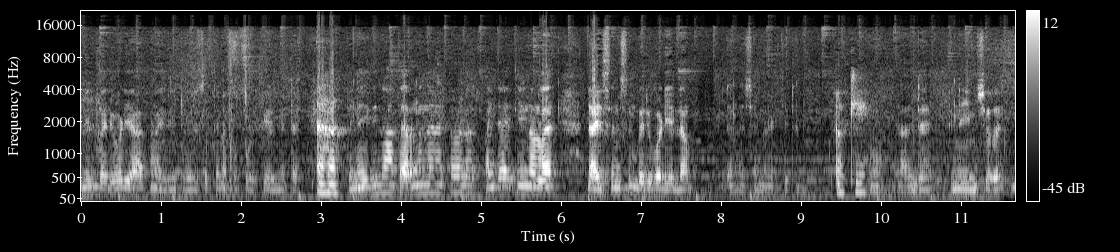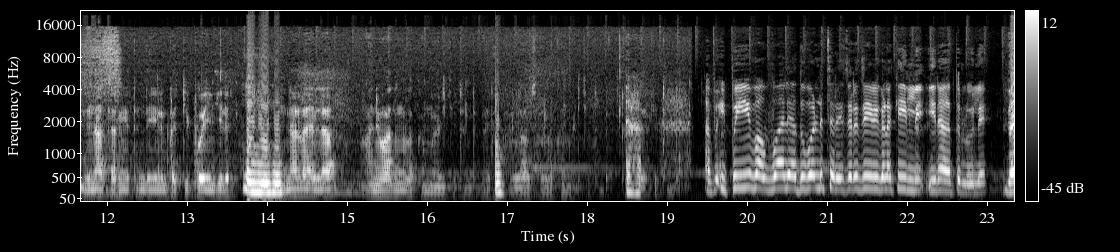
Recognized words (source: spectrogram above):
ആ, ഇതിന് എന്തെങ്കിലും പരിപാടി ആക്കണം ഇത് ടൂറിസത്തിനൊക്കെ കൊടുത്തു കഴിഞ്ഞിട്ട്. പിന്നെ ഇതിനകത്ത് ഇറങ്ങുന്നതിനൊക്കെ ഉള്ള പഞ്ചായത്തിൽ നിന്നുള്ള ലൈസൻസും പരിപാടിയെല്ലാം രമേശൻ മേടിച്ചിട്ടുണ്ട്. അതിന്റെ പിന്നെ ഇൻഷുറൻസ് ഇതിനകത്ത് ഇറങ്ങിയിട്ട് എന്തെങ്കിലും പറ്റിപ്പോയെങ്കിൽ അതിനുള്ള എല്ലാ അനുവാദങ്ങളൊക്കെ മേടിച്ചിട്ടുണ്ട്. കള്ളാസുകളൊക്കെ മേടിച്ചിട്ടുണ്ട്. അപ്പൊ ഇപ്പൊ ഈ വവ്വാൽ അതുപോലെ ചെറിയ ചെറിയ ജീവികളൊക്കെ ഇല്ല ഇതിനകത്തുള്ളൂ അല്ലേ? ഇതാ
